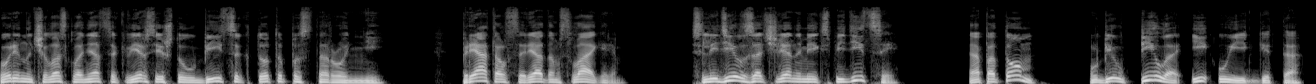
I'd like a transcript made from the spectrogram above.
Кори начала склоняться к версии, что убийца кто-то посторонний прятался рядом с лагерем, следил за членами экспедиции, а потом убил Пила и Уиггета.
